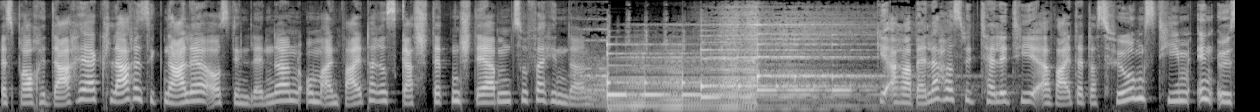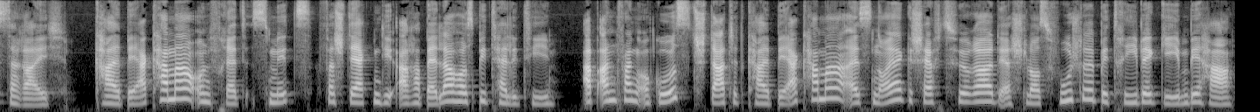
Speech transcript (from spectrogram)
Es brauche daher klare Signale aus den Ländern, um ein weiteres Gaststättensterben zu verhindern. Die Arabella Hospitality erweitert das Führungsteam in Österreich. Karl Berghammer und Fred Smits verstärken die Arabella Hospitality. Ab Anfang August startet Karl Berghammer als neuer Geschäftsführer der Schloss Fuschel Betriebe GmbH.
